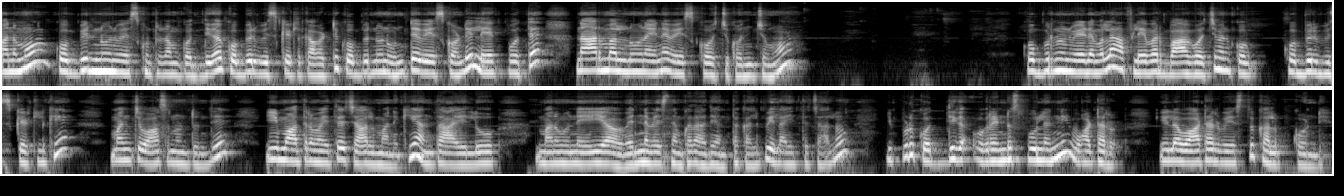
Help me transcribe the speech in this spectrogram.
మనము కొబ్బరి నూనె వేసుకుంటున్నాం కొద్దిగా కొబ్బరి బిస్కెట్లు కాబట్టి కొబ్బరి నూనె ఉంటే వేసుకోండి లేకపోతే నార్మల్ నూనె అయినా వేసుకోవచ్చు కొంచెము. కొబ్బరి నూనె వేయడం వల్ల ఆ ఫ్లేవర్ బాగా వచ్చి మన కొబ్బరి బిస్కెట్లకి మంచి వాసన ఉంటుంది. ఈ మాత్రం అయితే చాలు మనకి అంత ఆయిల్ మనము నెయ్యి వెన్న వేసినాం కదా అది అంతా కలిపి ఇలా అయితే చాలు. ఇప్పుడు కొద్దిగా ఒక రెండు స్పూన్లన్నీ వాటర్ ఇలా వాటర్ వేస్తూ కలుపుకోండి.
